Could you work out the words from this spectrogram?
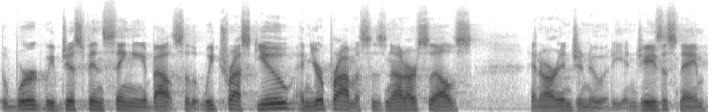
the word we've just been singing about so that we trust you and your promises, not ourselves and our ingenuity. In Jesus' name,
